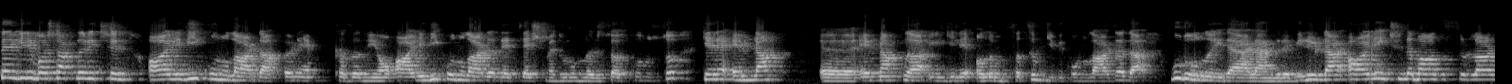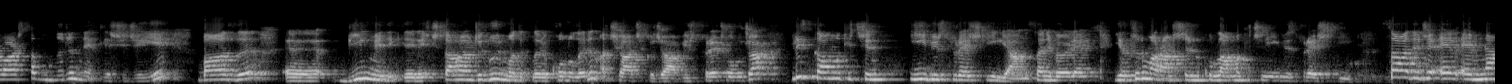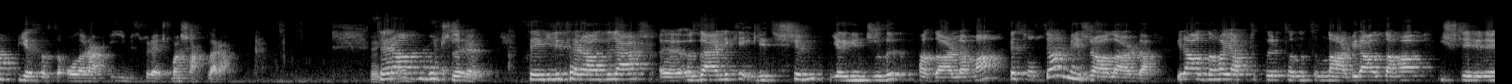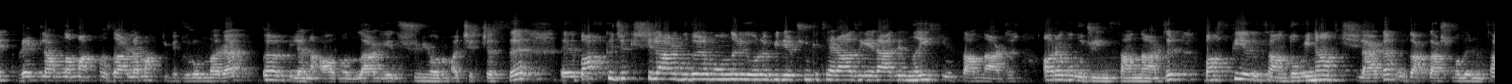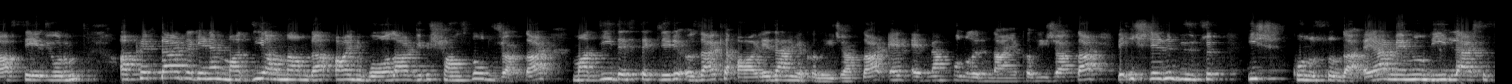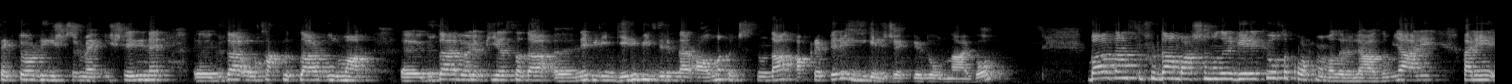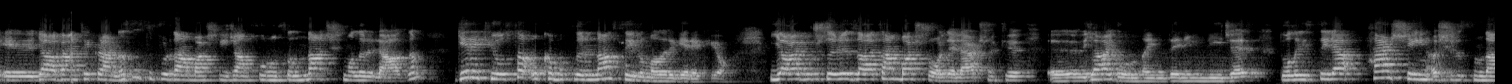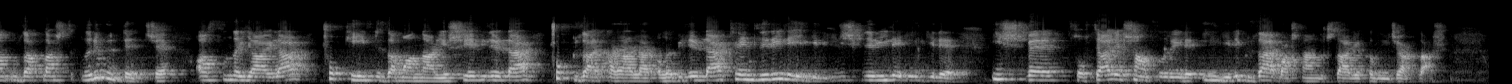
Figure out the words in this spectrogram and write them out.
Sevgili Başaklar için ailevi konularda önem kazanıyor. Ailevi konularda netleşme durumları söz konusu. Gene emlak e, emlakla ilgili alım satım gibi konularda da bu dolunayı değerlendirebilirler. Aile içinde bazı sırlar varsa bunların netleşeceği, bazı e, bilmedikleri, hiç daha önce duymadıkları konuların açığa çıkacağı bir süreç olacak. Risk almak için iyi bir süreç değil yalnız. Hani böyle yatırım araçlarını kullanmak için iyi bir süreç değil. Sadece ev emlak piyasası olarak iyi bir süreç Başaklara. Peki. Terazi burçları. Sevgili teraziler e, özellikle iletişim, yayıncılık, pazarlama ve sosyal mecralarda biraz daha yaptıkları tanıtımlar, biraz daha işlerini reklamlamak, pazarlamak gibi durumlara ön plana almalılar diye düşünüyorum açıkçası. E, baskıcı kişiler bu dönem onları yorabilir çünkü terazi genelde naif insanlardır arabulucu insanlardır. Baskı yaratan dominant kişilerden uzaklaşmalarını tavsiye ediyorum. Akrepler de gene maddi anlamda aynı boğalar gibi şanslı olacaklar. Maddi destekleri özellikle aileden yakalayacaklar. Ev emlak konularından yakalayacaklar ve işlerini büyütüp iş konusunda eğer memnun değillerse sektör değiştirmek, işlerine e, güzel ortaklıklar bulmak, e, güzel böyle piyasada e, ne bileyim geri bildirimler almak açısından akreplere iyi gelecek bir dolunay bu. Bazen sıfırdan başlamaları gerekiyorsa korkmamaları lazım. Yani hani e, ya ben tekrar nasıl sıfırdan başlayacağım sorunsalından çıkmaları lazım. Gerekiyorsa o kabuklarından sıyrılmaları gerekiyor. Yay burçları zaten başroldeler çünkü e, yay dolunayını deneyimleyeceğiz. Dolayısıyla her şeyin aşırısından uzaklaştıkları müddetçe aslında yaylar çok keyifli zamanlar yaşayabilirler. Çok güzel kararlar alabilirler. Kendileriyle ilgili, ilişkileriyle ilgili, iş ve sosyal yaşantılarıyla ilgili güzel başlangıçlar yakalayacaklar.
